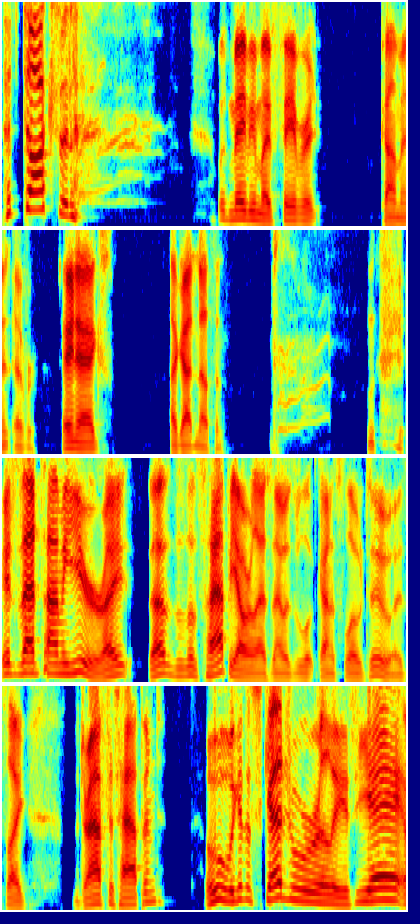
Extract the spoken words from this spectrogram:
Dachshund, with maybe my favorite comment ever. Hey, Nags, I got nothing. it's that time of year, right? That was this happy hour last night was kind of slow too. It's like the draft has happened. Ooh, we get the schedule release. Yay.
